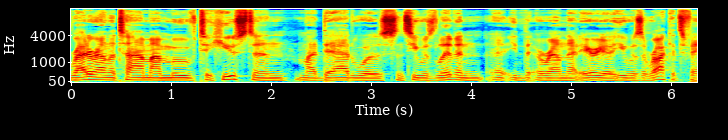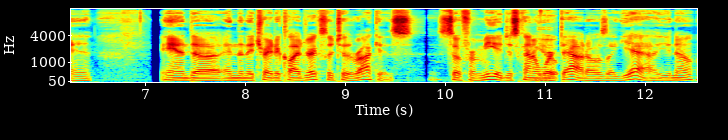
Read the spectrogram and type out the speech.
right around the time I moved to Houston, my dad was since he was living uh, around that area, he was a Rockets fan. And uh, and then they traded Clyde Drexler to the Rockets. So for me, it just kind of Yep. worked out. I was like, yeah, you know.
